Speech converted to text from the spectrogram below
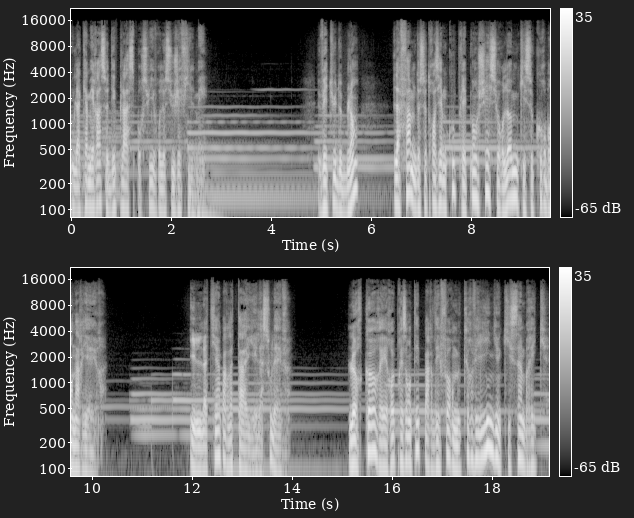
où la caméra se déplace pour suivre le sujet filmé. Vêtue de blanc, la femme de ce troisième couple est penchée sur l'homme qui se courbe en arrière. Il la tient par la taille et la soulève. Leur corps est représenté par des formes curvilignes qui s'imbriquent.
